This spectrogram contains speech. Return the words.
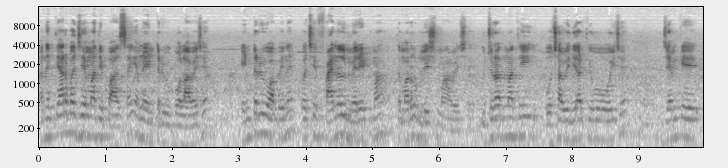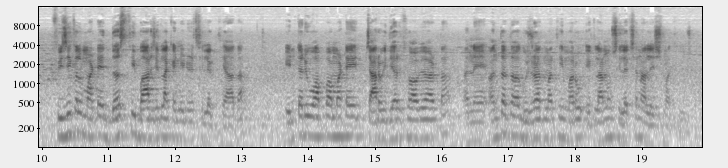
અને ત્યારબાદ જેમાંથી પાસ થાય, એમને ઇન્ટરવ્યૂ કોલ આવે છે. ઇન્ટરવ્યૂ આપીને પછી ફાઇનલ મેરિટમાં તમારું લિસ્ટમાં આવે છે. ગુજરાતમાંથી ઓછા વિદ્યાર્થીઓ હોય છે, જેમ કે ફિઝિકલ માટે દસથી બાર જેટલા કેન્ડિડેટ સિલેક્ટ થયા હતા. ઇન્ટરવ્યૂ આપવા માટે ચાર વિદ્યાર્થીઓ આવ્યા હતા અને અંતતઃ ગુજરાતમાંથી મારું એકલાનું સિલેક્શન આ લિસ્ટમાં થયું છે.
